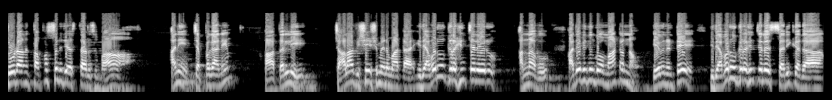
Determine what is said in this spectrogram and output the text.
చూడాలని తపస్సులు చేస్తారు సుమా అని చెప్పగానే ఆ తల్లి చాలా విశేషమైన మాట ఇది ఎవరూ గ్రహించలేరు అన్నావు. అదే విధంగా ఓ మాట అన్నావు ఏమనంటే ఇది ఎవరూ గ్రహించలేదు సరికదా.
